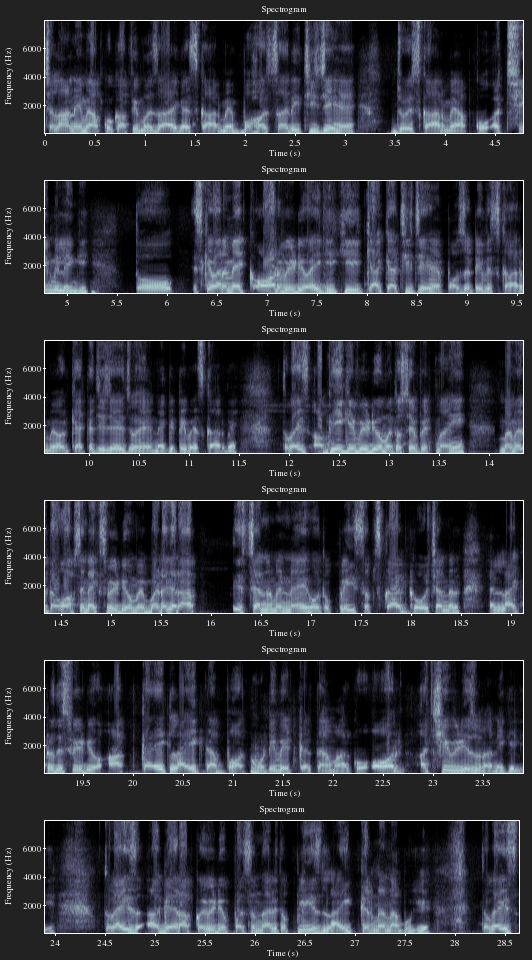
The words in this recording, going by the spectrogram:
चलाने में आपको काफ़ी मज़ा आएगा इस कार में। बहुत सारी चीज़ें हैं जो इस कार में आपको अच्छी मिलेंगी। तो इसके बारे में एक और वीडियो आएगी कि क्या क्या चीज़ें हैं पॉजिटिव इस कार में और क्या क्या चीज़ें जो है नेगेटिव है इस कार में। तो भाई अभी की वीडियो में तो सिर्फ़ इतना ही। मैं मिलता हूँ आपसे नेक्स्ट वीडियो में। बट अगर आप इस चैनल में नए हो तो प्लीज़ सब्सक्राइब करो channel and like to this video आपका एक लाइक ना बहुत मोटिवेट करता है हमारे को और अच्छी वीडियोस बनाने के लिए। तो गाइज़ अगर आपको वीडियो पसंद आ रही तो प्लीज़ लाइक करना ना भूलिए। तो गाइज़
